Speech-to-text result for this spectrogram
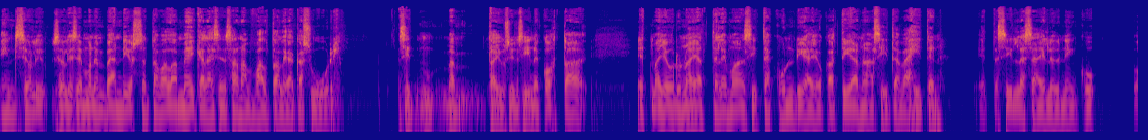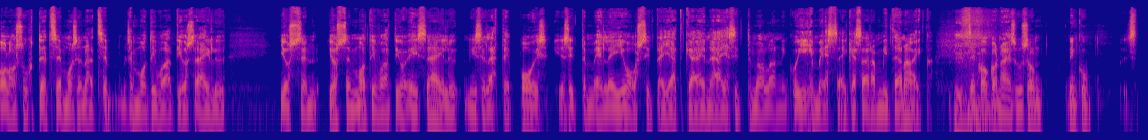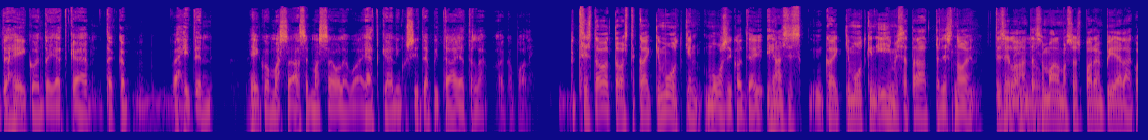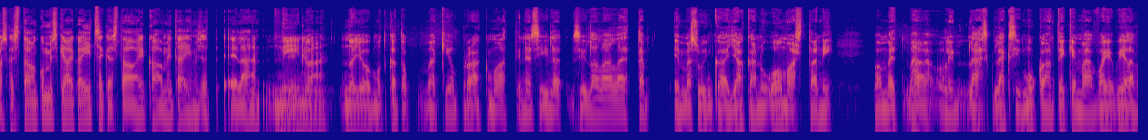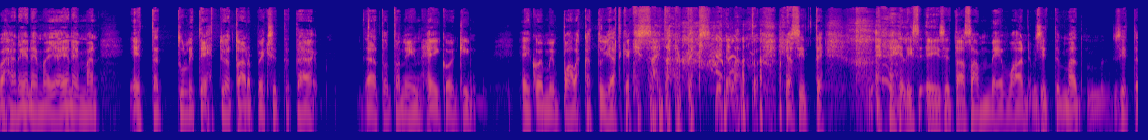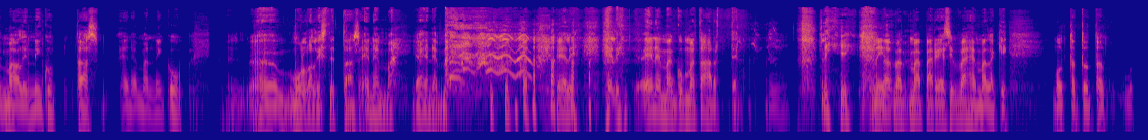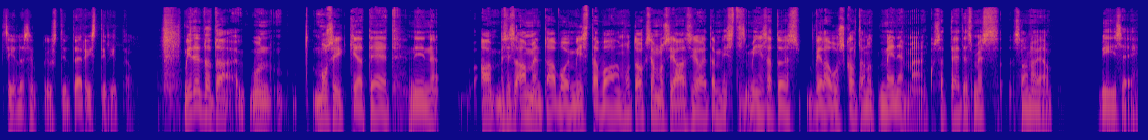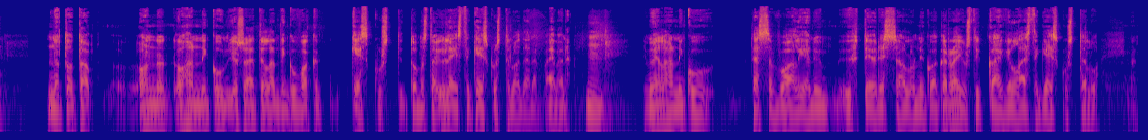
Niin se oli, se oli semmoinen bändi, jossa tavallaan meikäläisen sananvalta oli aika suuri. Sitten mä tajusin siinä kohtaa, että mä joudun ajattelemaan sitä kundia, joka tienaa siitä vähiten, että sillä säilyy niin kuin olosuhteet semmoisena, että se, se motivaatio säilyy. Jos sen, jos sen motivaatio ei säily, niin se lähtee pois ja sitten meillä ei ole sitä jätkää enää ja sitten me ollaan niin kuin ihmeessä eikä saada mitään aikaa. Mm-hmm. Se kokonaisuus on niin kuin sitä heikointa jätkää, tai vähiten heikoimmassa asemassa olevaa jätkää, niin kuin sitä pitää ajatella aika paljon siis toivottavasti kaikki muutkin muusikot ja ihan siis kaikki muutkin ihmiset ajattelisi noin. Silloinhan niin, tässä maailmassa olisi parempi elää, koska sitä on kumminkin aika itsekästä aikaa, mitä ihmiset elää niin, no, nykyään. No, no joo, mutta kato, mäkin on pragmaattinen sillä, sillä lailla, että en mä suinkaan jakanut omastani, vaan mä, mä olin läksin mukaan tekemään vielä vähän enemmän ja enemmän, että tuli tehtyä tarpeeksi, että tämä, tämä tota niin, heikoinkin heikoimmin palkattu jätkäkin sai tarpeeksi elantoa. Ja sitten, eli ei se tasan mene, vaan sitten mä, sitten mä olin niin kuin taas enemmän niin kuin, mulla oli sitten taas enemmän ja enemmän. eli, eli enemmän kuin mä tartten. Mm. niin. niin no. mä, mä pärjäsin vähemmälläkin, mutta, tota, mutta siinä se justin tämä ristiriita on. Miten tota, kun musiikkia teet, niin – siis ammentaa voi mistä vaan, mutta onko semmoisia asioita, mistä, mihin sä et vielä uskaltanut menemään, kun sä teet esimerkiksi sanoja biiseihin? No tota, on, onhan niin kuin, jos ajatellaan niin kuin vaikka keskust, tuommoista yleistä keskustelua tänä päivänä, hmm. niin meillä on niin kuin tässä vaalien yhteydessä ollut niin kuin aika rajusti kaikenlaista keskustelua.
